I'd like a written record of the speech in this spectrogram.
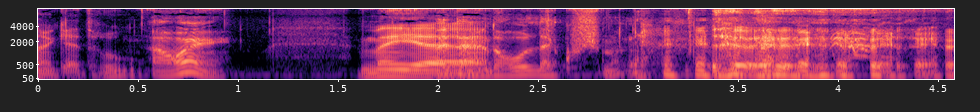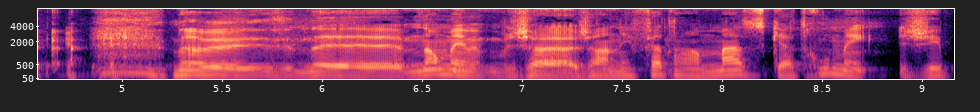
un quatre roues. Ah ouais? Mais, T'as euh, un drôle d'accouchement. non, mais, euh, non, mais j'a- j'en ai fait en masse du 4 roues, mais j'ai,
